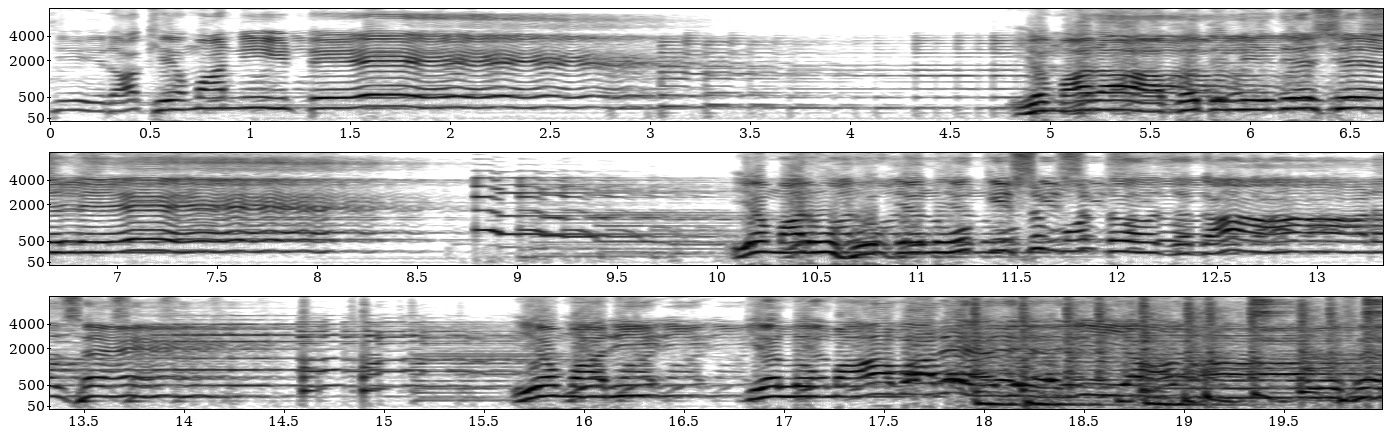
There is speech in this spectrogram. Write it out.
થી રાખે માનીટે ય મારા બદલી દેશે લે ય મારું હોતેલું કિસ્મત જગાળ છે ય મારી ગેલો માવારે દેલિયા આવ છે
